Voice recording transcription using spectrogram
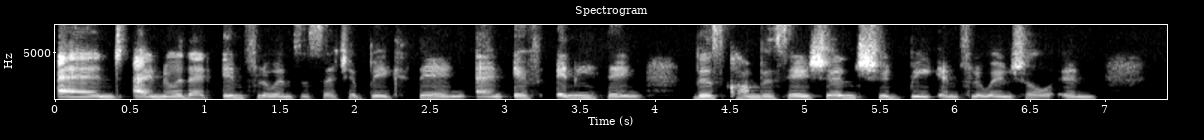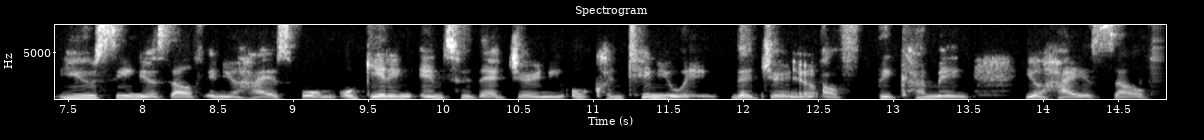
And I know that influence is such a big thing. And if anything, this conversation should be influential in you seeing yourself in your highest form or getting into that journey or continuing the journey yeah. of becoming your highest self.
